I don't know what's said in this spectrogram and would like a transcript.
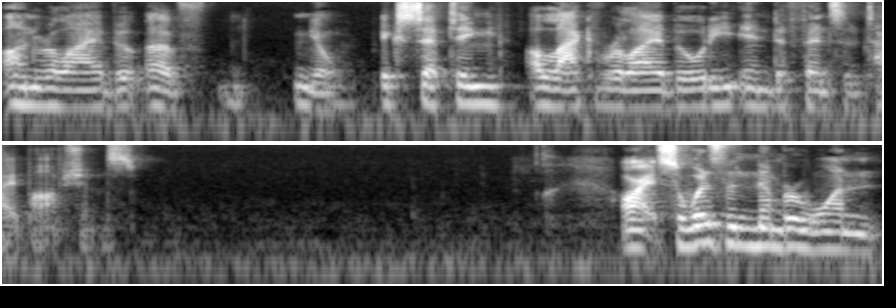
unreliable of you know accepting a lack of reliability in defensive type options. All right, so what is the number one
